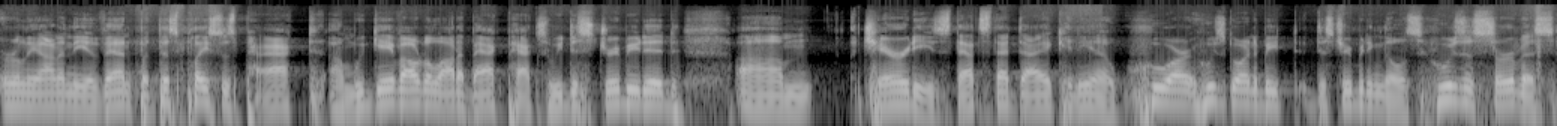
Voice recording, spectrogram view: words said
early on in the event, but this place was packed. Um, we gave out a lot of backpacks. We distributed um, charities. That's that diakonia. Who are who's going to be distributing those? Who's a service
